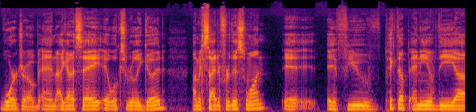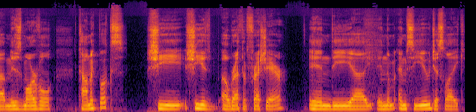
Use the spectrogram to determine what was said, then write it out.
wardrobe. And I got to say, it looks really good. I'm excited for this one. If you've picked up any of the uh, Ms. Marvel comic books, she she is a breath of fresh air in the uh, in the MCU, just like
